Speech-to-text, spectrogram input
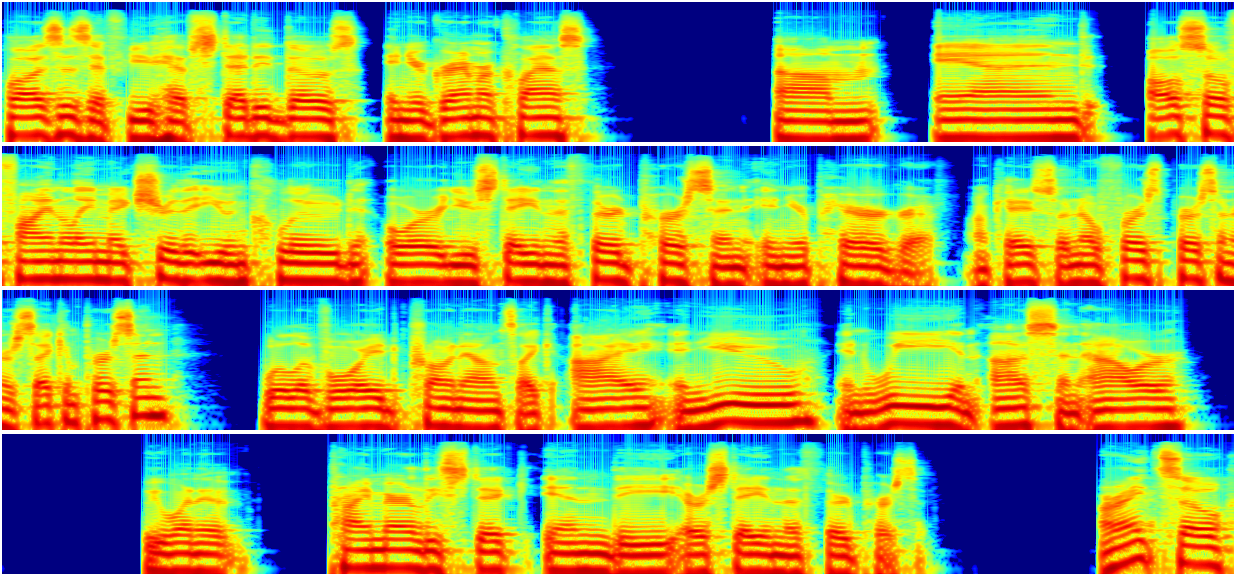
clauses, if you have studied those in your grammar class. Um, and also, finally, make sure that you include or you stay in the third person in your paragraph. Okay, so no first person or second person. We'll avoid pronouns like I and you and we and us and our. We want to primarily stick in the or stay in the third person. All right. So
